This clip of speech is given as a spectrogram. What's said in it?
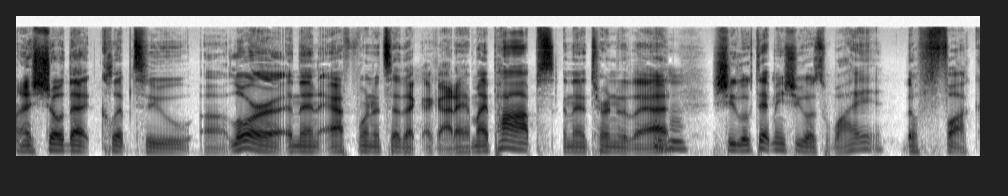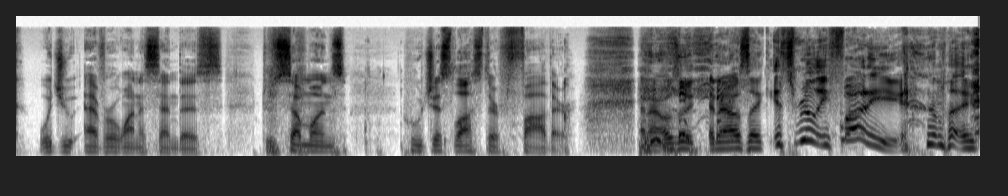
And I showed that clip to uh, Laura, and then after when it said like I gotta have my pops, and then it turned to that, she looked at me. She goes, "Why the fuck would you ever want to send this to someone's who just lost their father?" And I was like, and I was like, "It's really funny. like,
